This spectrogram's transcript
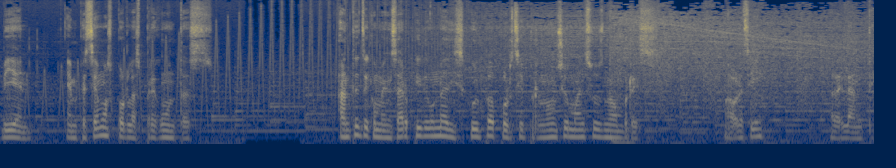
Bien, empecemos por las preguntas. Antes de comenzar pido una disculpa por si pronuncio mal sus nombres. Ahora sí, adelante.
